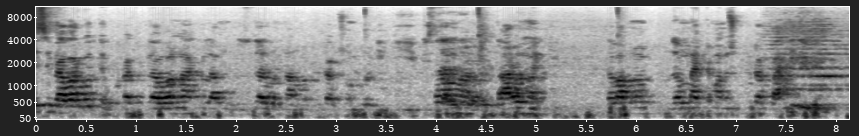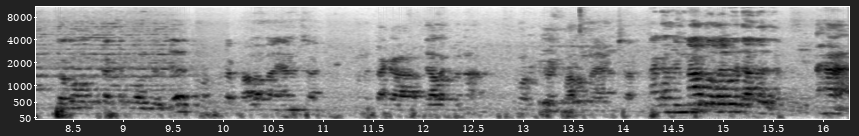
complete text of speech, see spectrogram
এসে ব্যবহার করতে প্রোডাক্ট ব্যবহার না করলে আপনি বুঝতে পারবেন না আমার প্রোডাক্ট সম্পর্কে কি বিস্তারিত ধারণা কি। তবে আপনার যখন একটা মানুষ প্রোডাক্ট বাকি দেবে তখন প্রোডাক্টটা বলবে যে তোমার প্রোডাক্ট ভালো না অ্যানসার মানে টাকা দেওয়া লাগবে না তোমার প্রোডাক্ট ভালো না অ্যানসার টাকা যদি না তোলা দাদা হ্যাঁ।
